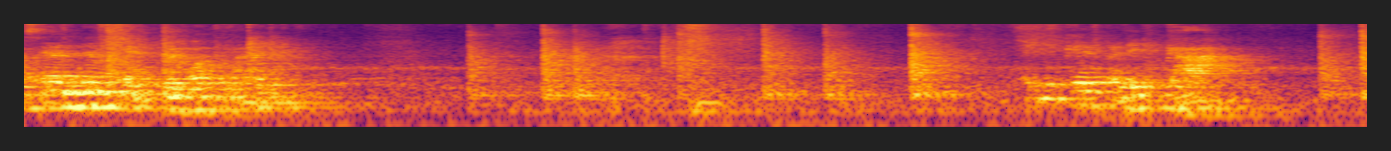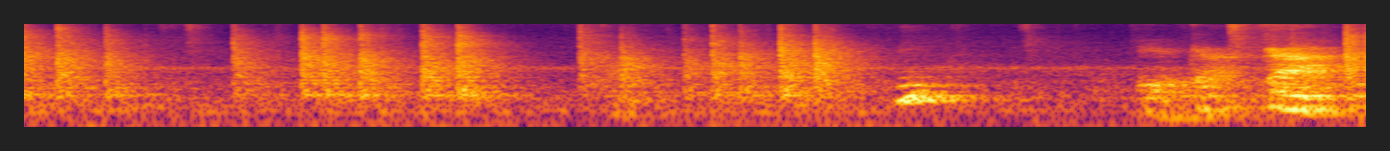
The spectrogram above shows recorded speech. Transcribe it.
az el nem kettő hatvány. Egyébként pedig K. Mi? Igen, K. K.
